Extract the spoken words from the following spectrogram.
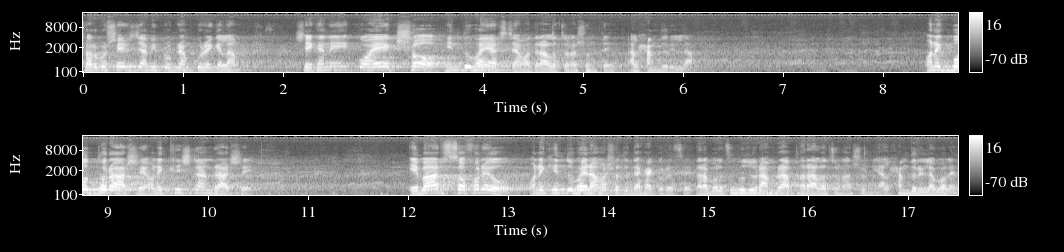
সর্বশেষ যে আমি প্রোগ্রাম করে গেলাম, সেখানে কয়েকশ হিন্দু ভাই আসছে আমাদের আলোচনা শুনতে। আলহামদুলিল্লাহ। অনেক বৌদ্ধরা আসে, অনেক খ্রিস্টানরা আসে। এবার সফরেও অনেক হিন্দু ভাইরা আমার সাথে দেখা করেছে। তারা বলেছে, হুজুর, আমরা আপনার আলোচনা শুনি। আলহামদুলিল্লাহ বলেন।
